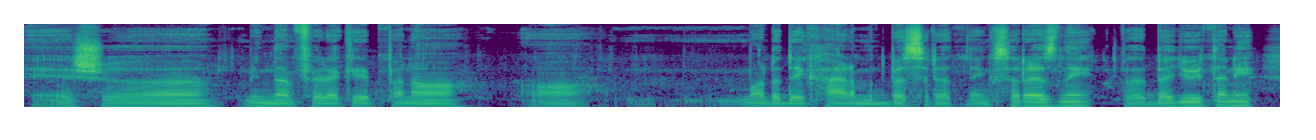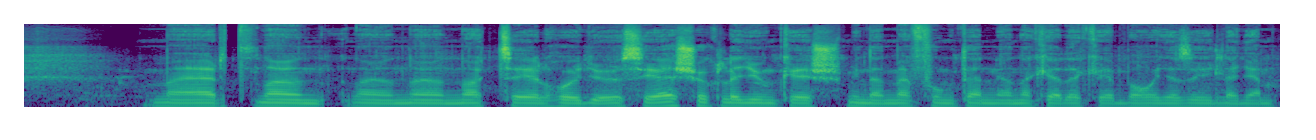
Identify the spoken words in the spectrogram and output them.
és ö, mindenféleképpen a, a maradék hármat beszeretnénk szerezni, begyűjteni, mert nagyon-nagyon nagy cél, hogy őszi elsők legyünk, és mindent meg fogunk tenni annak érdekében, hogy ez így legyen.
